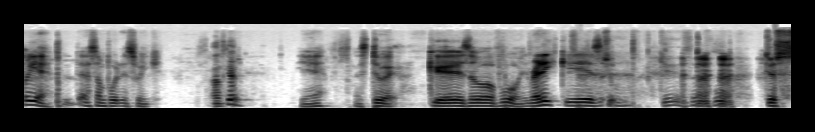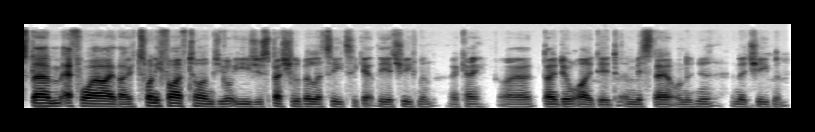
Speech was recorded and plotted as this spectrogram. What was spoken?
But yeah, at some point this week. Sounds good. Yeah. Let's do it. Gears of War. You ready? Gears. Gears of War. Just um, FYI though, 25 times you got to use your special ability to get the achievement. Okay, uh, don't do what I did and missed out on an, an achievement.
